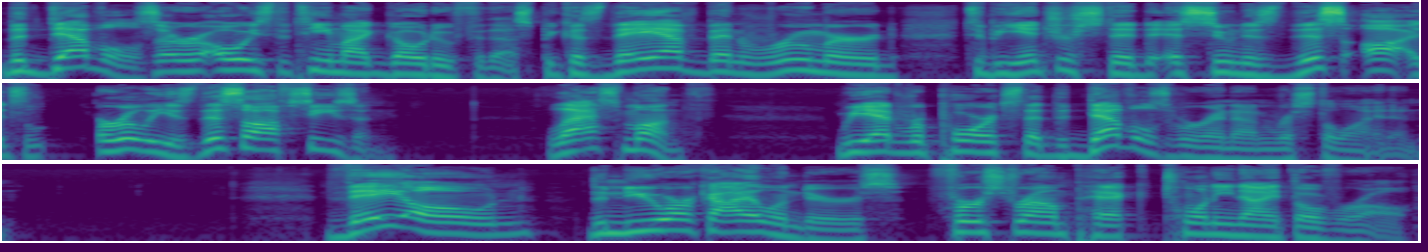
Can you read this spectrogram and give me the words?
the Devils are always the team I go to for this because they have been rumored to be interested as soon as this, as early as this offseason. Last month, we had reports that the Devils were in on Ristolainen. They own the New York Islanders first round pick, 29th overall.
